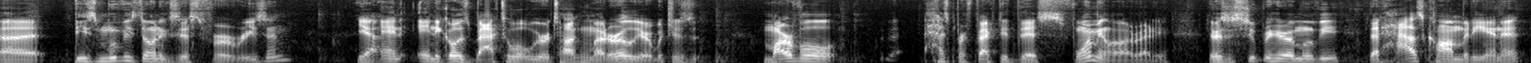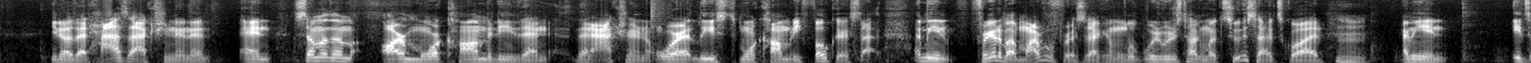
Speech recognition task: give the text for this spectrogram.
uh, these movies don't exist for a reason, yeah, and and it goes back to what we were talking about earlier, which is Marvel has perfected this formula already. There's a superhero movie that has comedy in it, you know, that has action in it, and some of them are more comedy than than action, or at least more comedy focused. I, I mean, forget about Marvel for a second. We we were just talking about Suicide Squad. Mhm. I mean, it's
